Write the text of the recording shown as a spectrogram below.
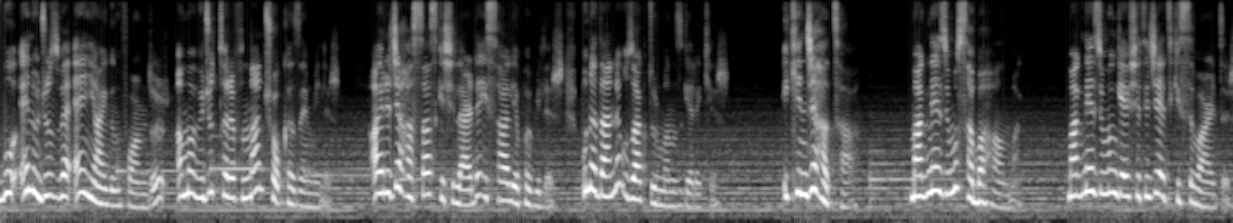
Bu en ucuz ve en yaygın formdur ama vücut tarafından çok az emilir. Ayrıca hassas kişilerde ishal yapabilir. Bu nedenle uzak durmanız gerekir. İkinci hata. Magnezyumu sabah almak. Magnezyumun gevşetici etkisi vardır.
